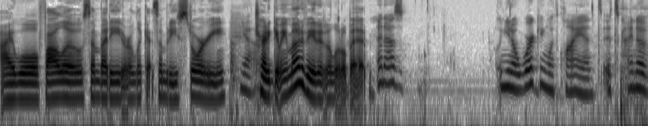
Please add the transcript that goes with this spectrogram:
I will follow somebody or look at somebody's story, Yeah. try to get me motivated a little bit. and as you know working with clients it's kind of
